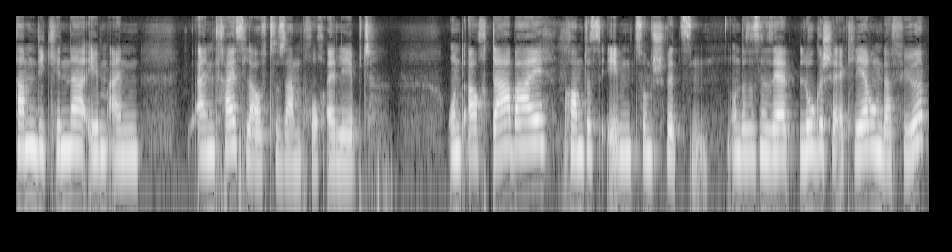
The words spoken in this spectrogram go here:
haben die Kinder eben einen, einen Kreislaufzusammenbruch erlebt. Und auch dabei kommt es eben zum Schwitzen. Und das ist eine sehr logische Erklärung dafür,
